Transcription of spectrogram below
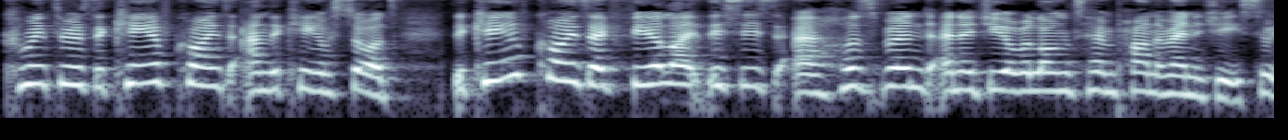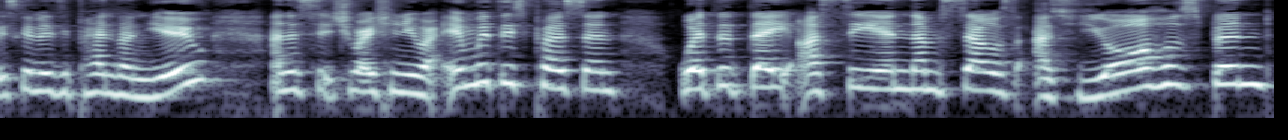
coming through as the King of Coins and the King of Swords. The King of Coins, I feel like this is a husband energy or a long term partner energy. So it's going to depend on you and the situation you are in with this person, whether they are seeing themselves as your husband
